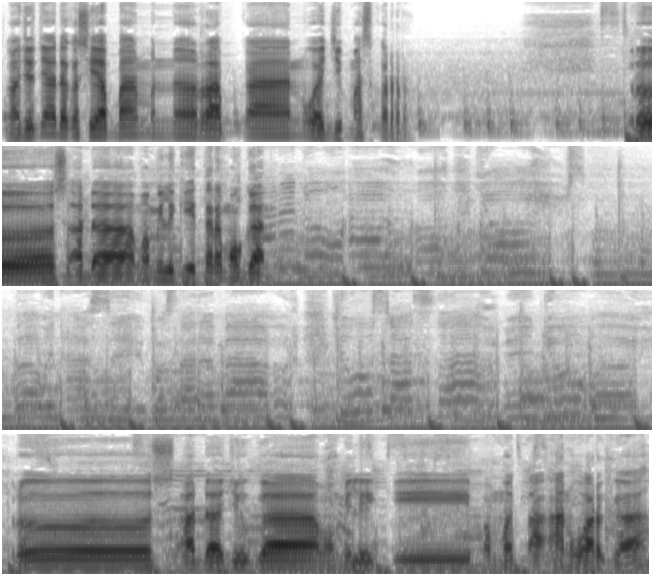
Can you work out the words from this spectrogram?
Selanjutnya ada kesiapan menerapkan wajib masker. Terus ada memiliki termogan. Terus ada juga memiliki pemetaan warga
